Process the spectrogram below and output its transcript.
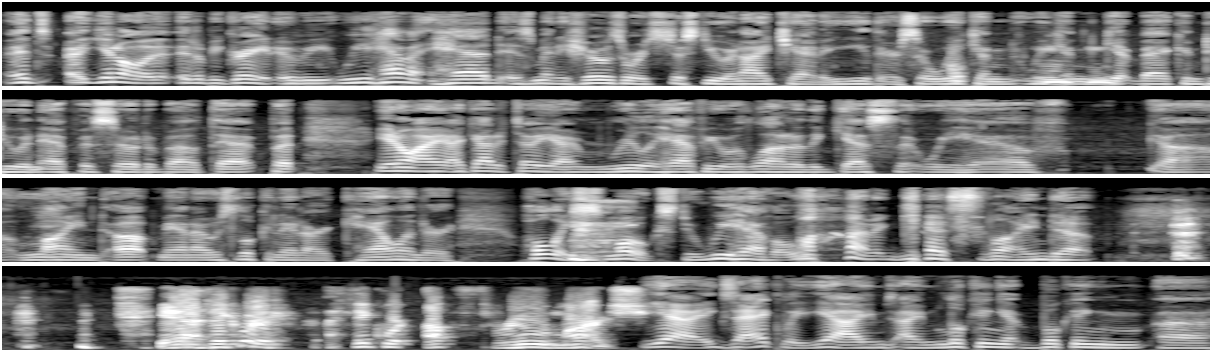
it's uh, you know it'll be great. We we haven't had as many shows where it's just you and I chatting either, so we can we can mm-hmm. get back and do an episode about that. But you know, I, I got to tell you, I'm really happy with a lot of the guests that we have uh, lined up. Man, I was looking at our calendar. Holy smokes, do we have a lot of guests lined up? yeah, I think we're I think we're up through March. Yeah, exactly. Yeah, I'm I'm looking at booking. Uh,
